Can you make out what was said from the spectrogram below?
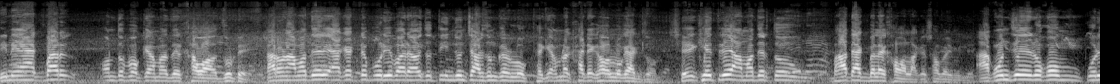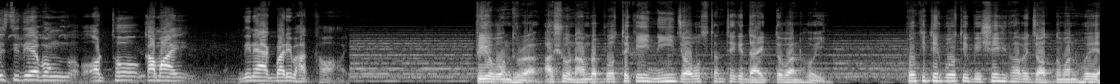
দিনে একবার অন্তপক্ষে আমাদের খাওয়া জোটে। কারণ আমাদের এক একটা পরিবারে হয়তো তিনজন, চারজন করে লোক থাকে, আমরা খাটে খাওয়ার লোক একজন। সেই ক্ষেত্রে আমাদের তো ভাত এক বেলায় খাওয়া লাগে সবাই মিলে। এখন যে এরকম পরিস্থিতি এবং অর্থ কামাই, দিনে একবারই ভাত খাওয়া হয়। প্রিয় বন্ধুরা, আসুন আমরা প্রত্যেকেই নিজ অবস্থান থেকে দায়িত্ববান হই। প্রকৃতির প্রতি বিশেষভাবে যত্নবান হয়ে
